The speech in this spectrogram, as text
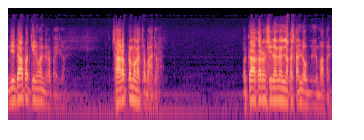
Hindi dapat ginawa ni Rafael yun. Sa harap ng mga trabador. Magkakaroon sila ng lakas ng loob na lumaban.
